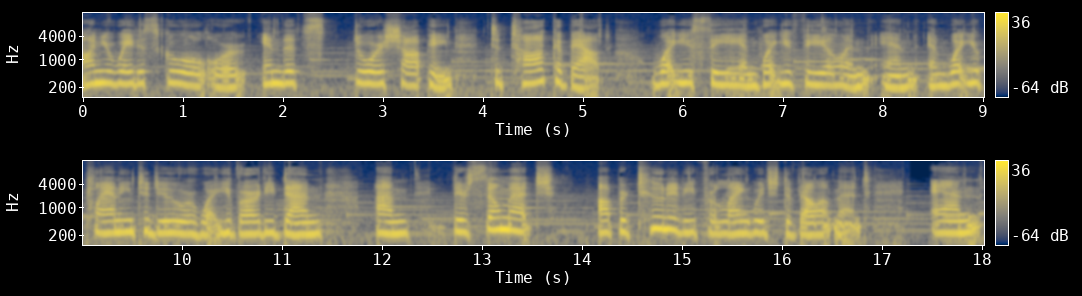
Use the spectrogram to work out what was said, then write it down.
on your way to school or in the store shopping, to talk about what you see and what you feel and, and, and what you're planning to do or what you've already done. Um, there's so much opportunity for language development. And,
